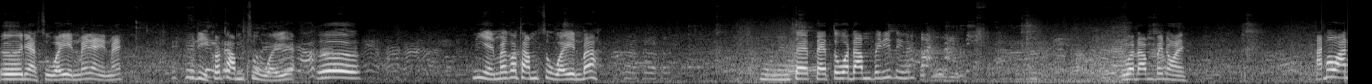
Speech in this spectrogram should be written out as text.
เออเนี่ยสวยเห็นไหมเนี่ยเห็นไหมดูดิเขาทำสวยอะเออ นี่เห็นไหมเขาทำสวยเห็นปะอืมแต่แต่ตัวดำไปนิดนึงนะ ตัวดำไปหน่อย เมื่อวัน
